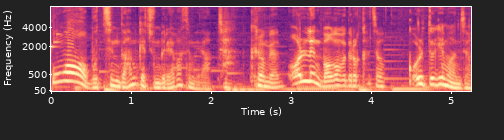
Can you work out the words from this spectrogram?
홍어 무침도 함께 준비를 해봤습니다. 자 그러면 얼른 먹어보도록 하죠. 꼴뚜기 먼저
